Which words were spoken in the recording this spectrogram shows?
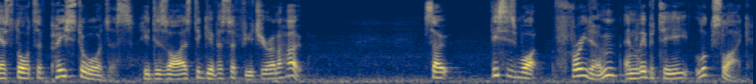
has thoughts of peace towards us. He desires to give us a future and a hope. So, this is what freedom and liberty looks like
